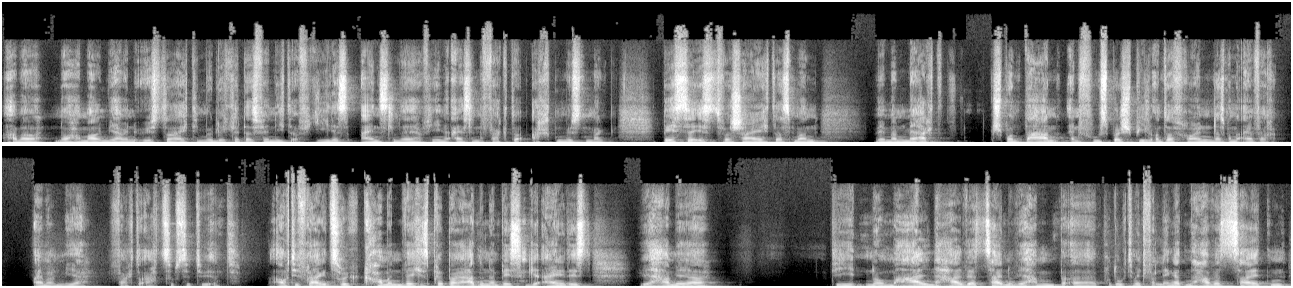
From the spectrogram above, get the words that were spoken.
Aber noch einmal, wir haben in Österreich die Möglichkeit, dass wir nicht auf jedes einzelne, auf jeden einzelnen Faktor achten müssen. besser ist wahrscheinlich, dass man, wenn man merkt, spontan ein Fußballspiel unter Freunden, dass man einfach einmal mehr Faktor 8 substituiert. Auch die Frage zurückkommen, welches Präparat nun am besten geeignet ist. Wir haben ja die normalen Halbwertszeiten und wir haben äh, Produkte mit verlängerten Halbwertszeiten.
